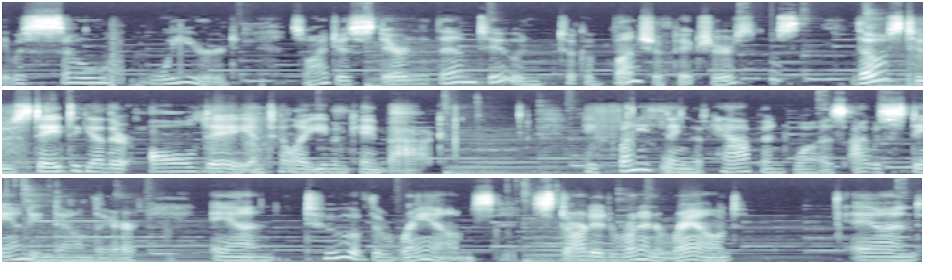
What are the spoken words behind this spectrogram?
It was so weird. So I just stared at them too and took a bunch of pictures. Those two stayed together all day until I even came back. A funny thing that happened was I was standing down there and two of the rams started running around and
